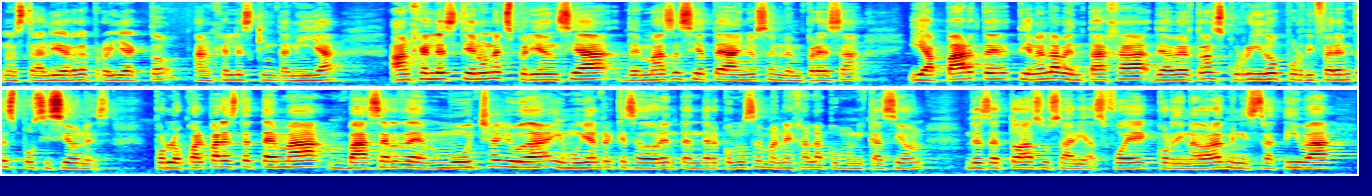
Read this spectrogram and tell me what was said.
nuestra líder de proyecto, Ángeles Quintanilla. Ángeles tiene una experiencia de más de siete años en la empresa y aparte tiene la ventaja de haber transcurrido por diferentes posiciones, por lo cual para este tema va a ser de mucha ayuda y muy enriquecedor entender cómo se maneja la comunicación desde todas sus áreas. Fue coordinadora administrativa,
